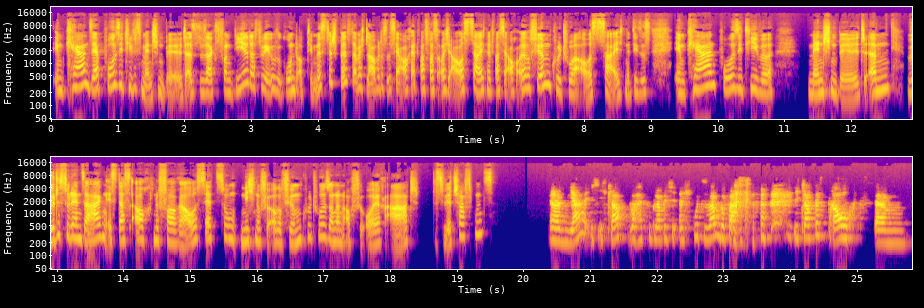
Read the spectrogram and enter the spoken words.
im Kern sehr positives Menschenbild. Also du sagst von dir, dass du ja so grundoptimistisch bist, aber ich glaube, das ist ja auch etwas, was euch auszeichnet, was ja auch eure Firmenkultur auszeichnet. Dieses im Kern positive Menschenbild. Ähm, würdest du denn sagen, ist das auch eine Voraussetzung nicht nur für eure Firmenkultur, sondern auch für eure Art des Wirtschaftens? Ähm, ja, ich, ich glaube, hast du, glaube ich, echt gut zusammengefasst. ich glaube, das braucht. Ähm,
